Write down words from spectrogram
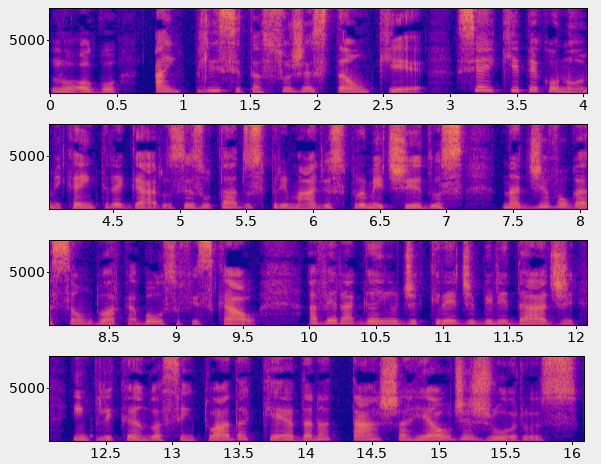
Logo, a implícita sugestão que, se a equipe econômica entregar os resultados primários prometidos na divulgação do arcabouço fiscal, haverá ganho de credibilidade, implicando acentuada queda na taxa real de juros.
